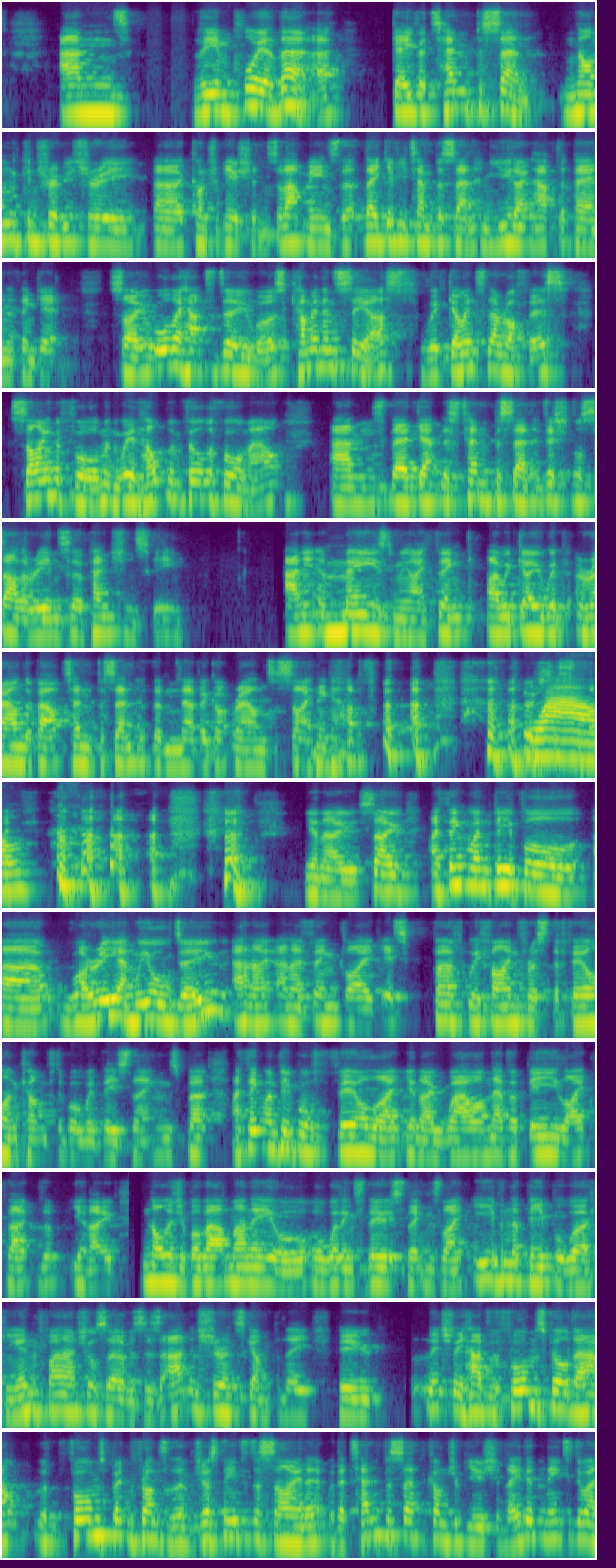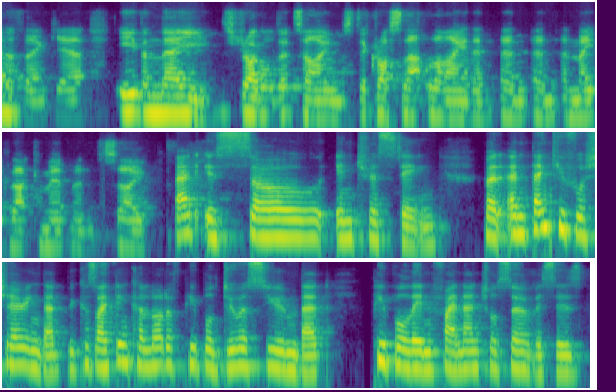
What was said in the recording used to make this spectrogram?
and the employer there gave a ten percent non-contributory uh, contribution. So that means that they give you 10% and you don't have to pay anything in. So all they had to do was come in and see us. We'd go into their office, sign a form, and we'd help them fill the form out. And they'd get this 10% additional salary into a pension scheme. And it amazed me. I think I would go with around about 10% of them never got round to signing up. wow. You know. So i think when people uh, worry and we all do and i and i think like it's perfectly fine for us to feel uncomfortable with these things but i think when people feel like you know wow i'll never be like that you know knowledgeable about money or, or willing to do these things like even the people working in financial services at insurance company who literally had the forms filled out, the forms put in front of them, just needed to sign it with a 10% contribution. They didn't need to do anything. Yeah. Even they struggled at times to cross that line and, and, and, make that commitment. So that is so interesting. But and thank you for sharing that because I think a lot of people do assume that people in financial services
